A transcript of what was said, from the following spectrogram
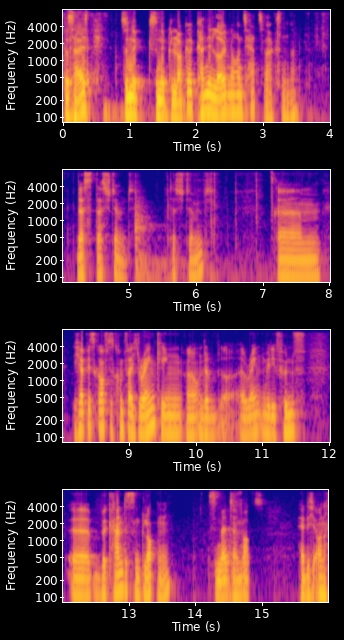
Das heißt, so eine, so eine Glocke kann den Leuten auch ins Herz wachsen, ne? Das, das stimmt. Das stimmt. Ähm, ich habe jetzt gehofft, es kommt vielleicht Ranking äh, und dann äh, ranken wir die fünf äh, bekanntesten Glocken. Samantha ähm, Fox. Hätte ich auch noch.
